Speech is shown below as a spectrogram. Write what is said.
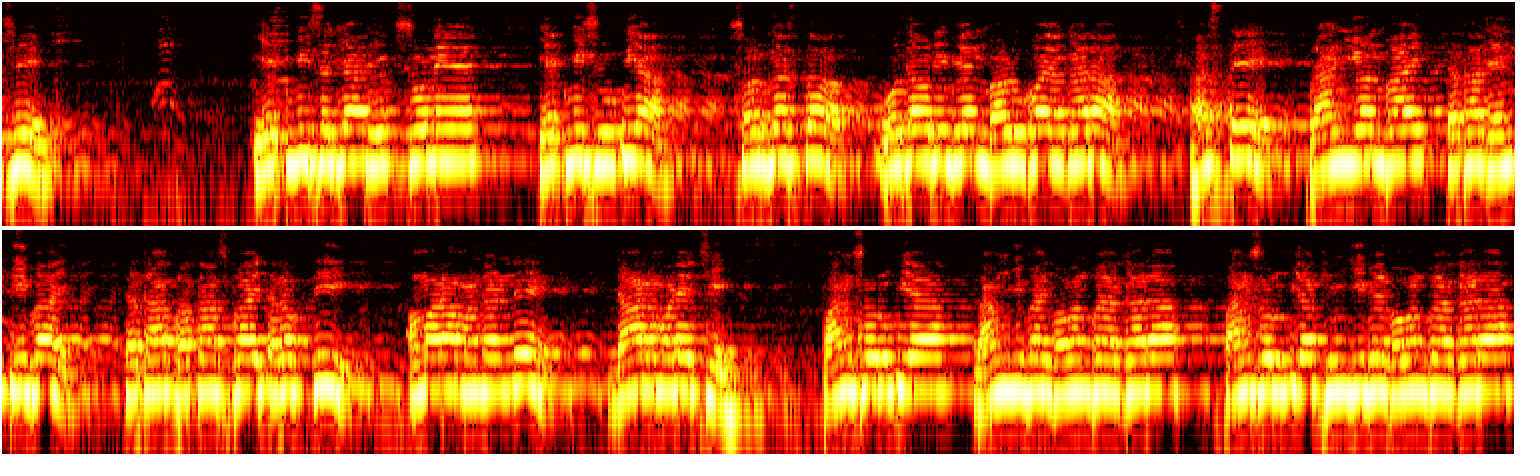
છે. એકવીસ હજાર એકસો ને એકવીસ રૂપિયા સ્વર્ગસ્થ ગોદાવરીબેન બાલુભાઈ અગારા હસ્તે પ્રાણજીવનભાઈ તથા જયંતિભાઈ તથા પ્રકાશભાઈ તરફથી અમારા મંડળને દાન મળે છે. પાંચસો રૂપિયા રામજીભાઈ ભવનભાઈ અગારા, પાંચસો રૂપિયા ખીમજીભાઈ ભવનભાઈ અગારા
